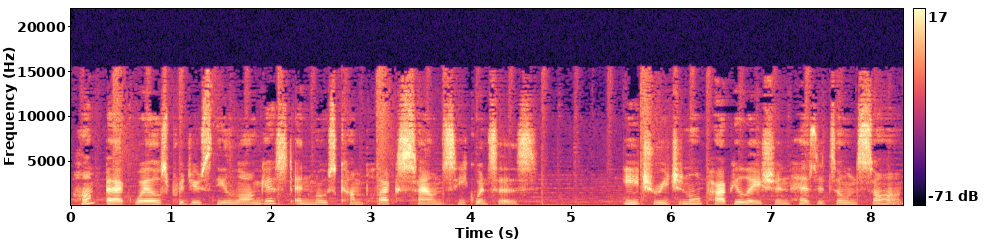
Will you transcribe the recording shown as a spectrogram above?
Humpback whales produce the longest and most complex sound sequences. Each regional population has its own song.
